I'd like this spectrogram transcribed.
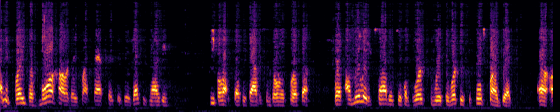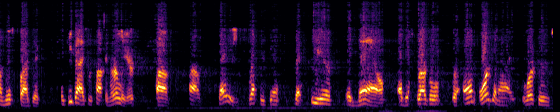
I'm favor of more holidays like that because they're recognizing people like Chavez and Dolores Huerta. But I'm really excited to have worked with the Workers Defense Project uh, on this project. As you guys were talking earlier, um, uh, they represent the here and now of the struggle for unorganized workers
